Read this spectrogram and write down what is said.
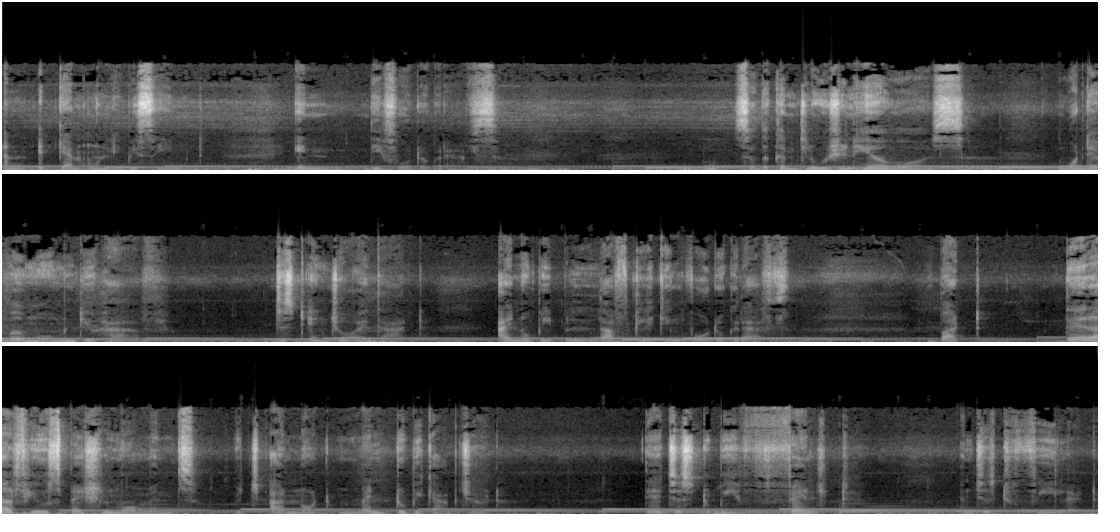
And it can only be seen in the photographs. So, the conclusion here was whatever moment you have, just enjoy that. I know people love clicking photographs but there are few special moments which are not meant to be captured. They're just to be felt and just feel it.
